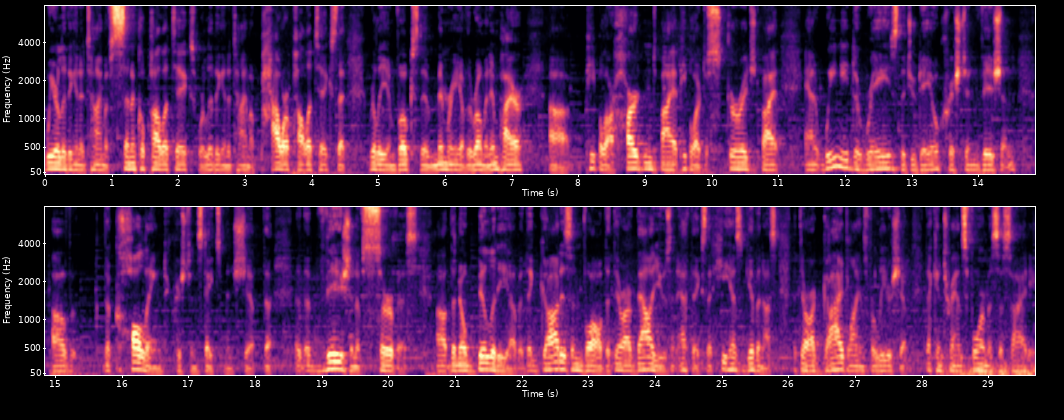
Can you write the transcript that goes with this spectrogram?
We are living in a time of cynical politics. We're living in a time of power politics that really invokes the memory of the Roman Empire. Uh, people are hardened by it, people are discouraged by it, and we need to raise the Judeo Christian vision of the calling to Christian statesmanship, the, the vision of service, uh, the nobility of it, that God is involved, that there are values and ethics that He has given us, that there are guidelines for leadership that can transform a society.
